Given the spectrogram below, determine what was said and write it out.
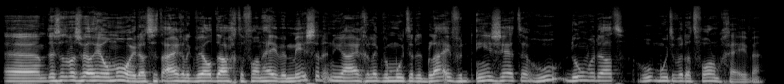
Ehm, dus dat was wel heel mooi. Dat ze het eigenlijk wel dachten van... hé, hey, we missen het nu eigenlijk. We moeten het blijven inzetten. Hoe doen we dat? Hoe moeten we dat vormgeven?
